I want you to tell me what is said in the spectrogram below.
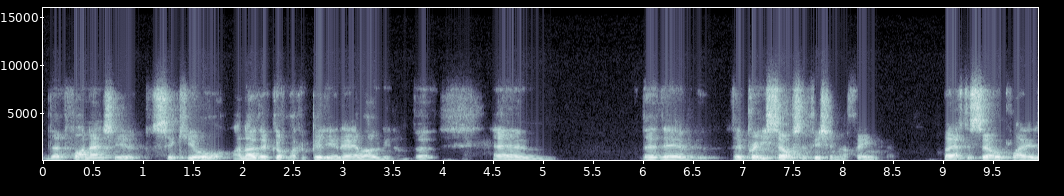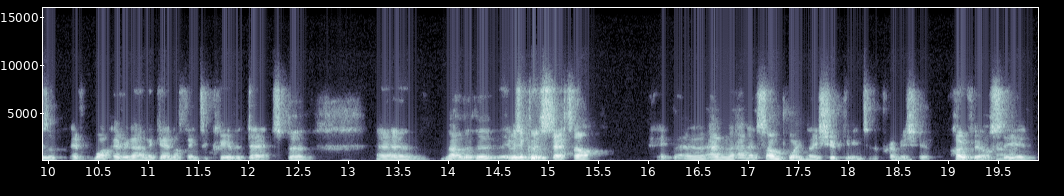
that financially are secure. I know they've got like a billionaire owning them, but um, they're, they're they're pretty self sufficient. I think they have to sell players every, every now and again. I think to clear the debts, but um, no, the, the, it was a good setup, and and at some point they should get into the Premiership. Hopefully, I'll see it.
